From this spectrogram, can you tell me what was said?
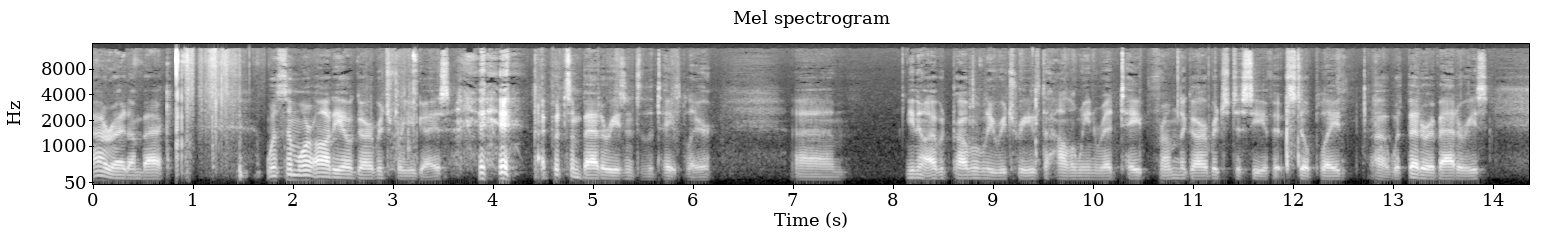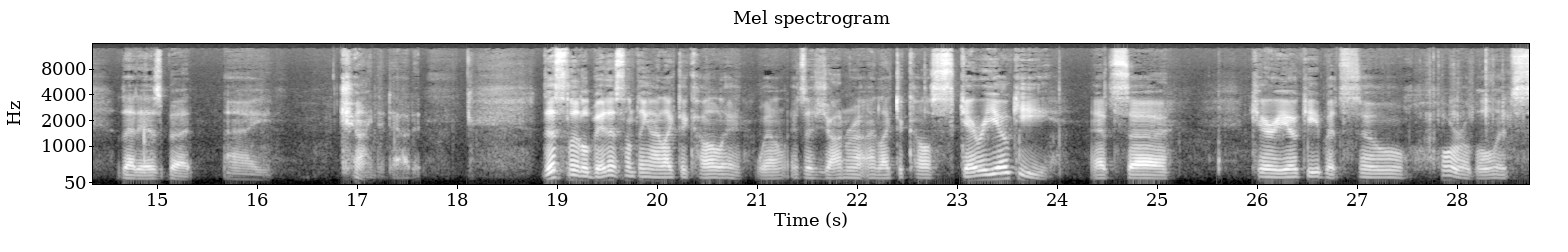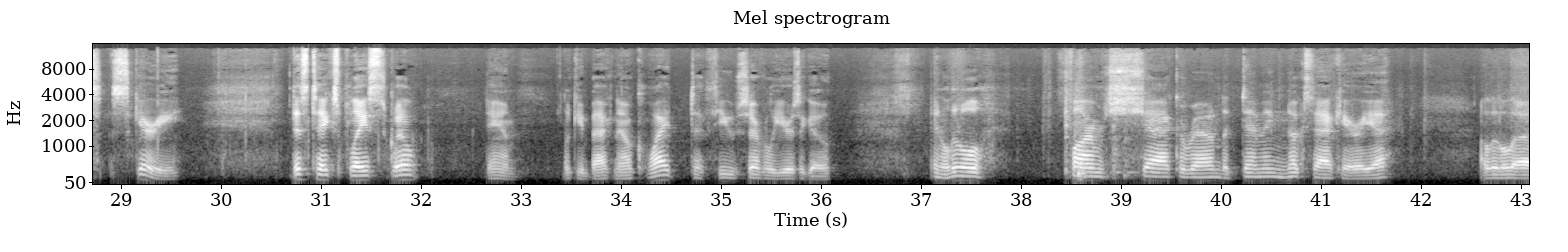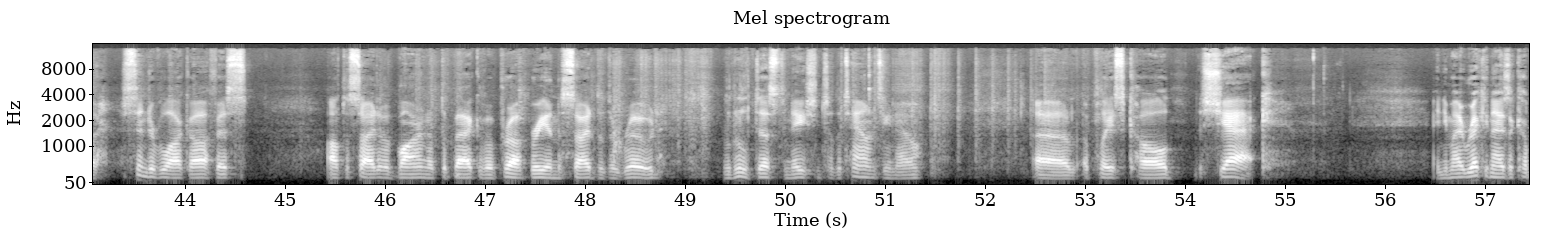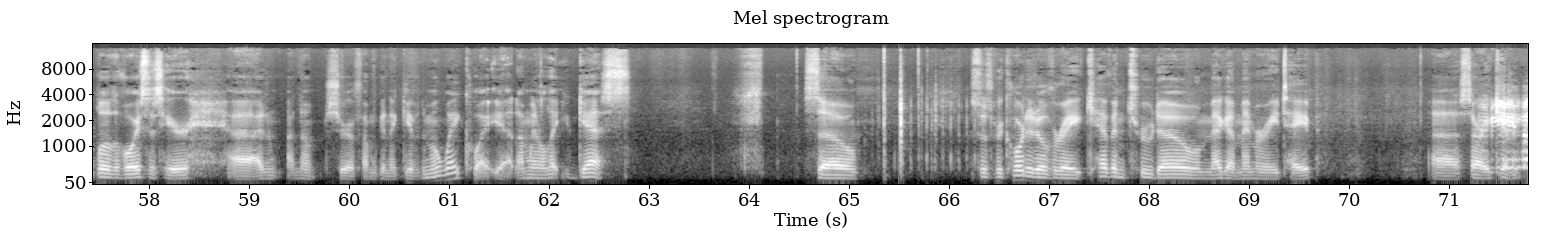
All right, I'm back with some more audio garbage for you guys. I put some batteries into the tape player. Um, you know, I would probably retrieve the Halloween red tape from the garbage to see if it still played uh, with better batteries. That is, but I kind of doubt it. This little bit is something I like to call a well, it's a genre I like to call karaoke. That's uh, karaoke, but so horrible it's scary. This takes place, well, damn, looking back now, quite a few several years ago, in a little farm shack around the Deming Nooksack area, a little uh, cinder block office off the side of a barn at the back of a property on the side of the road, a little destination to the towns, you know, uh, a place called the Shack. And you might recognize a couple of the voices here. Uh, I'm, I'm not sure if I'm going to give them away quite yet. I'm going to let you guess. So, this was recorded over a Kevin Trudeau mega memory tape. Uh, sorry, Kevin.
